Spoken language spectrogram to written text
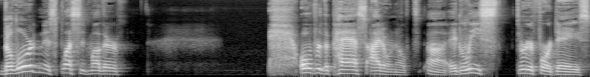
the Lord and His Blessed Mother over the past, I don't know, uh, at least three or four days,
